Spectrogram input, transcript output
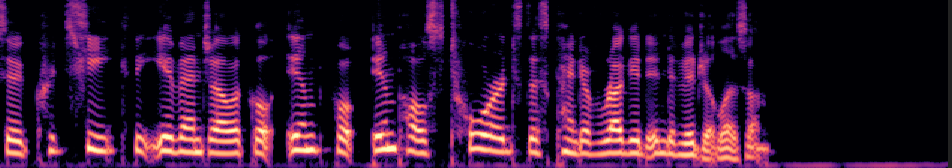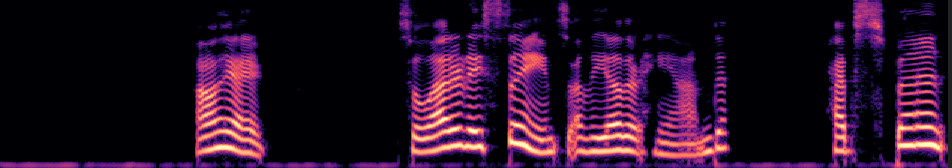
to critique the evangelical impo- impulse towards this kind of rugged individualism. Okay. So Latter day Saints, on the other hand, have spent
